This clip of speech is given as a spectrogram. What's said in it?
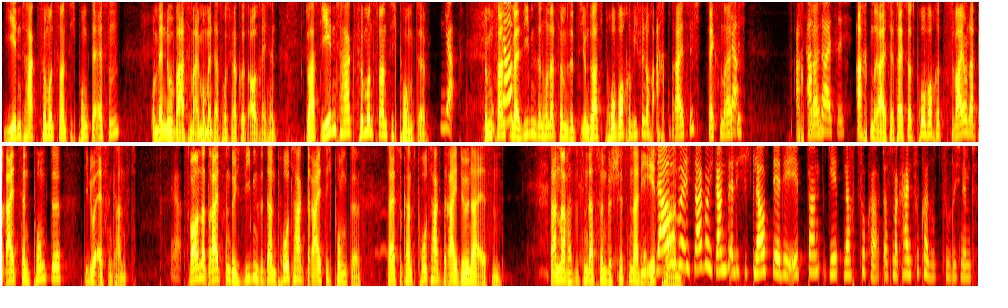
jeden Tag 25 Punkte essen. Und wenn du, warte mal einen Moment, das muss ich mal kurz ausrechnen. Du hast jeden Tag 25 Punkte. Ja. 25 glaub- mal 7 sind 175. Und du hast pro Woche wie viel noch? 38? 36? 38? 38. 38. Das heißt, du hast pro Woche 213 Punkte, die du essen kannst. Ja. 213 durch 7 sind dann pro Tag 30 Punkte. Das heißt, du kannst pro Tag drei Döner essen. Sandra, was ist denn das für ein beschissener Ich Diätplan? glaube, ich sage euch ganz ehrlich, ich glaube, der Diätplan geht nach Zucker, dass man keinen Zucker so zu sich nimmt.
